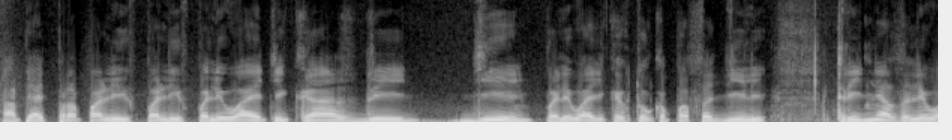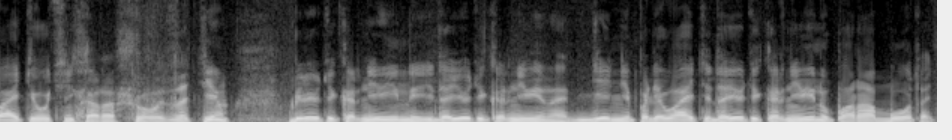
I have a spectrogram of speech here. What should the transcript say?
Опять про полив. Полив поливаете каждый день. Поливаете, как только посадили. Три дня заливаете очень хорошо. Затем берете корневины и даете корневина. День не поливаете, даете корневину поработать.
